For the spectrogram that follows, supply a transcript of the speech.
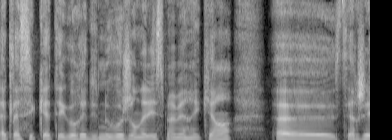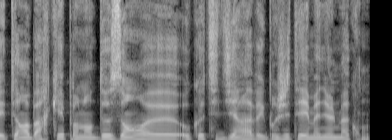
la classique catégorie du nouveau journalisme américain. C'est-à-dire j'ai été embarqué pendant deux ans au quotidien avec Brigitte et Emmanuel Macron.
